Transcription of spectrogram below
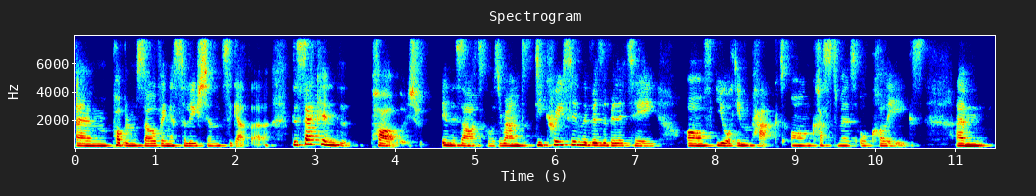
um, problem solving a solution together. The second part, which in this article was around decreasing the visibility of your impact on customers or colleagues. Um,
